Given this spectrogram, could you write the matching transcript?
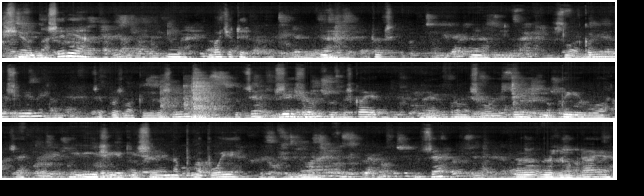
Ще одна серія. Бачите, е, тут е, злакові рослини. Це прозлакові рослини. І Це все, що випускає е, промисловість. Це пиво, це інші якісь напої. Це розробляє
